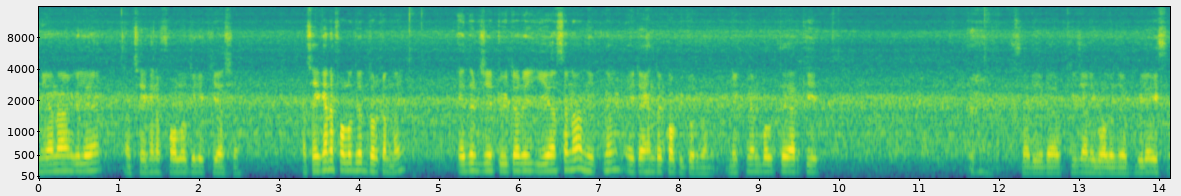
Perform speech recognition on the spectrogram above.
নিয়ে আনা গেলে আচ্ছা এখানে ফলো দিলে কি আসে? আচ্ছা এখানে ফলো দেওয়ার দরকার নাই। এদের যে টুইটারে ইয়ে আছে না নিকনেম এটা এখান থেকে কপি করবেন। নিকনেম বলতে আর কি সরি এটা কি জানি বলে যে ভুলে গেছি।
